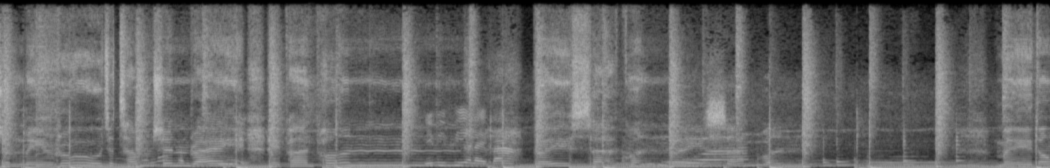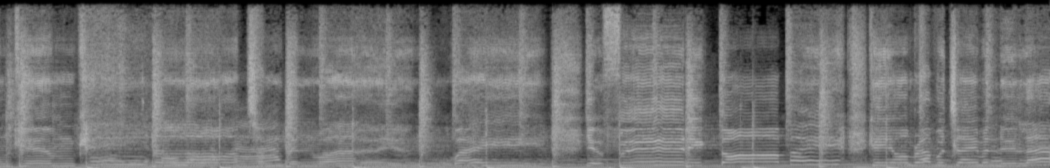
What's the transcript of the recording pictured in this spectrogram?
จนไม่รู้จะทำเช่นไร ให้ผ่านพ้นนี่มีพี่อะไรบ้าง ไปสักวันไปสักวัน ไม่ต้องเข้มแข็งตลอดทำเป็นว่ายังไวอย่าฝืนอีกต่อไป แค่ยอมรับว่าใจมันเหนื่อยล้า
